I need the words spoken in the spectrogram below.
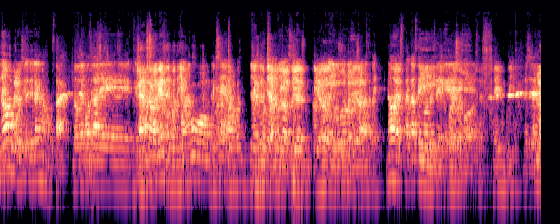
No, pero es la que más me gusta. Luego tengo otra de. Que hagamos algo el viernes, botellón jugo, que sea, algo así. Tienes mucha luz, la tuya es un tío. No, Sí, tengo desde que. por eso, un poquillo. Lo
